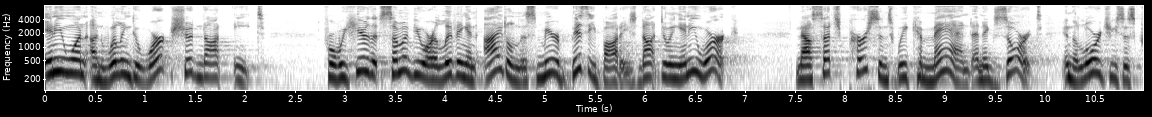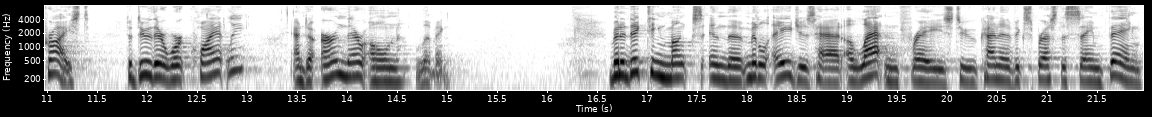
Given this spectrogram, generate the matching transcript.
Anyone unwilling to work should not eat. For we hear that some of you are living in idleness, mere busybodies, not doing any work. Now, such persons we command and exhort in the Lord Jesus Christ to do their work quietly and to earn their own living. Benedictine monks in the Middle Ages had a Latin phrase to kind of express the same thing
